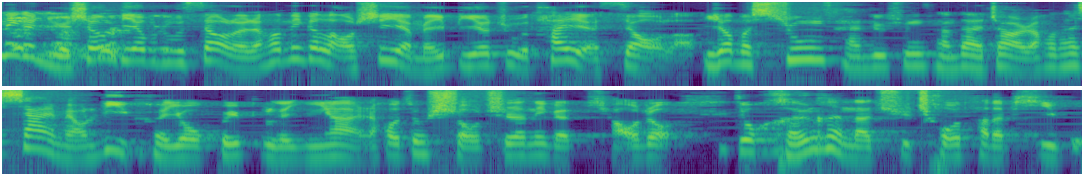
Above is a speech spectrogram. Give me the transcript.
那个女生憋不住笑了，然后那个老师也没憋住，他也笑了，你知道吗？凶残就凶残在这儿，然后他下一秒立刻又恢复了阴暗，然后就手持着那个笤帚，就狠狠的去抽他的屁股，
